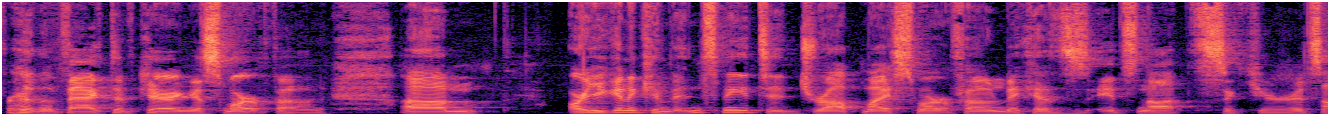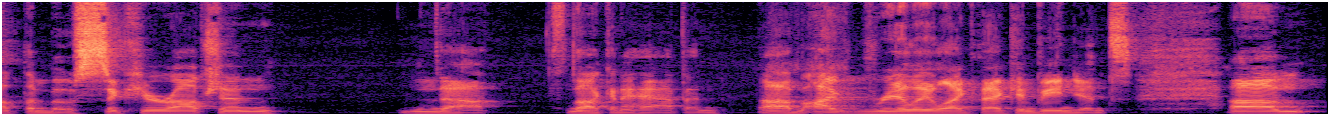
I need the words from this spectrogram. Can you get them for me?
for the fact of carrying a smartphone. Um, are you going to convince me to drop my smartphone because it's not secure? It's not the most secure option nah, it's not going to happen. Um, I really like that convenience. Um,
